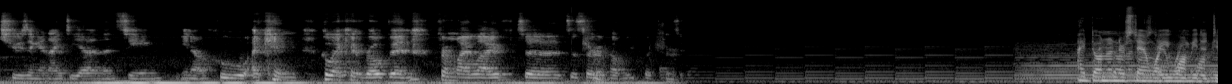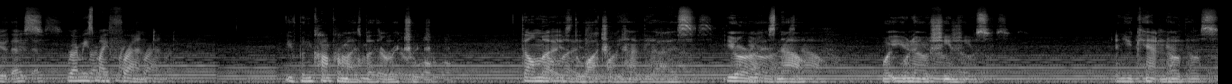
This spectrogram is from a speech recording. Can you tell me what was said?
choosing an idea and then seeing you know who I can who I can rope in from my life to to sort of help me put Sure. that together. I don't understand why you want me to do this. Remy's my friend. You've been compromised by the ritual. Thelma is the watcher behind the eyes. Your eyes now. What you know, she knows. And you can't know this.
